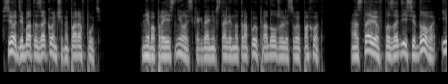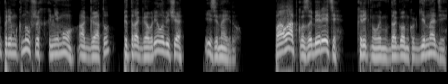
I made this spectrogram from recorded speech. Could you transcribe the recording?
«Все, дебаты закончены, пора в путь». Небо прояснилось, когда они встали на тропу и продолжили свой поход, оставив позади Седова и примкнувших к нему Агату, Петра Гавриловича и Зинаиду. «Палатку заберите!» — крикнул им вдогонку Геннадий,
